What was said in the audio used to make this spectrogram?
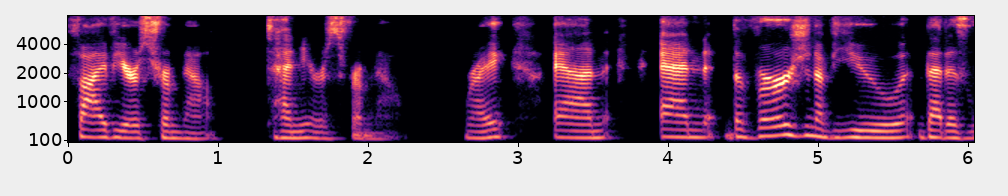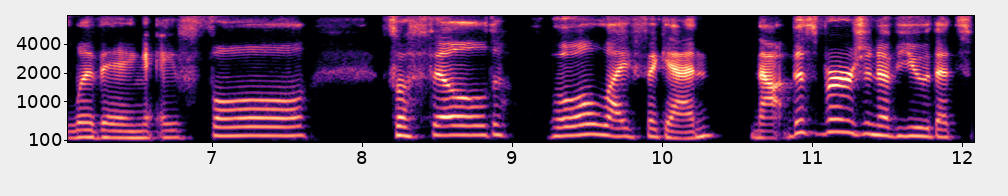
5 years from now, 10 years from now, right? And and the version of you that is living a full, fulfilled whole life again. Not this version of you that's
